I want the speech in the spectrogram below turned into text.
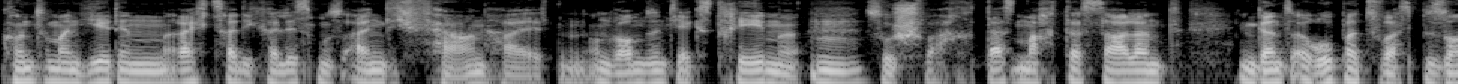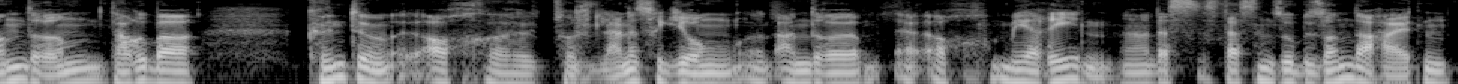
konnte man hier den Rechtsradikalismus eigentlich fernhalten? Und warum sind die Extreme mhm. so schwach? Das macht das Saarland in ganz Europa zu was Besonderem. Darüber könnte auch äh, zum Beispiel Landesregierung und andere äh, auch mehr reden. Ja, das, das sind so Besonderheiten,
